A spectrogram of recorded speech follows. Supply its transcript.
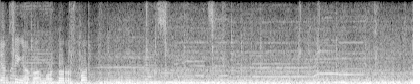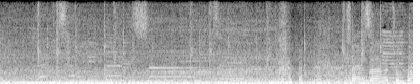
sayang sih nggak bawa motor sport. Sayang banget sumpah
